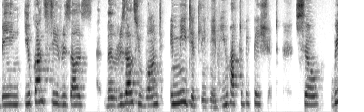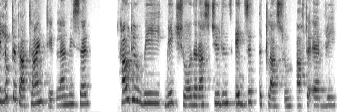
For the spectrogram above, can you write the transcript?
being, you can't see results, the results you want immediately, maybe. You have to be patient. So we looked at our timetable and we said, how do we make sure that our students exit the classroom after every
